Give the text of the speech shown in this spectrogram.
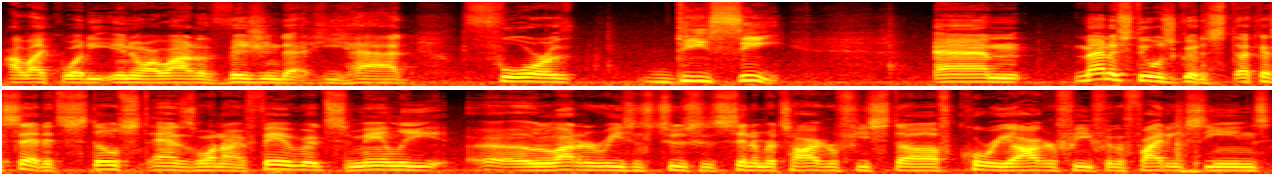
I like what he, you know, a lot of the vision that he had for DC. And Man of Steel was good. Like I said, it still stands as one of my favorites. Mainly, uh, a lot of the reasons too is cinematography stuff, choreography for the fighting scenes,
